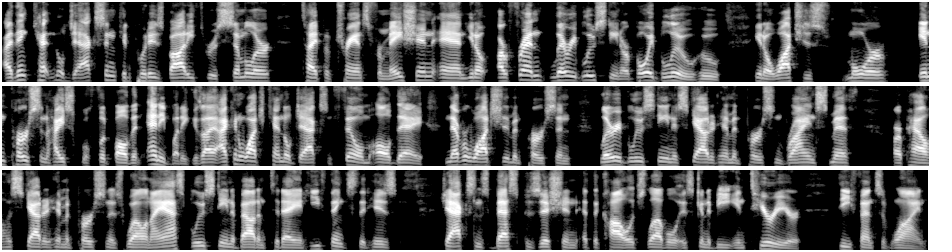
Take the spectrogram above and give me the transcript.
I think Kendall Jackson can put his body through a similar type of transformation. And, you know, our friend Larry Blustein, our boy Blue, who, you know, watches more in person high school football than anybody because I, I, can watch Kendall Jackson film all day. Never watched him in person. Larry Blustein has scouted him in person. Brian Smith our pal has scouted him in person as well. And I asked Blustein about him today, and he thinks that his Jackson's best position at the college level is going to be interior defensive line.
